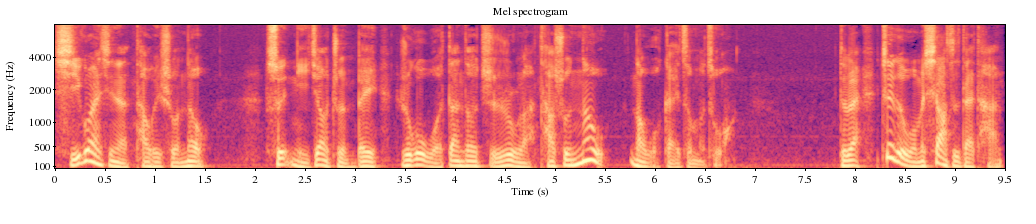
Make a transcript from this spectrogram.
习惯性的他会说 no，所以你就要准备，如果我单刀直入了，他说 no，那我该怎么做？对不对？这个我们下次再谈，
